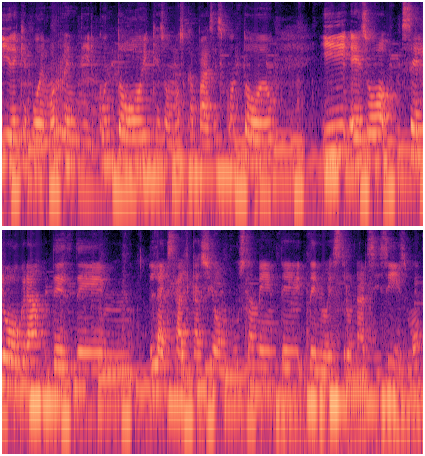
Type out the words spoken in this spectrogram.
y de que podemos rendir con todo y que somos capaces con todo. Y eso se logra desde em, la exaltación justamente de nuestro narcisismo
